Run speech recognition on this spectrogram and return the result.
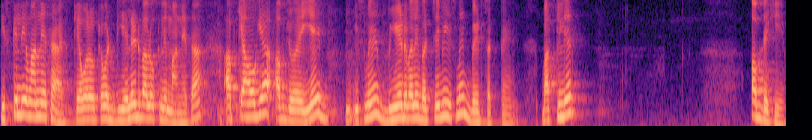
किसके लिए मान्य था केवल और केवल डी वालों के लिए मान्य था अब क्या हो गया? अब जो है ये इसमें बी वाले बच्चे भी इसमें बैठ सकते हैं। बात क्लियर अब देखिए,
